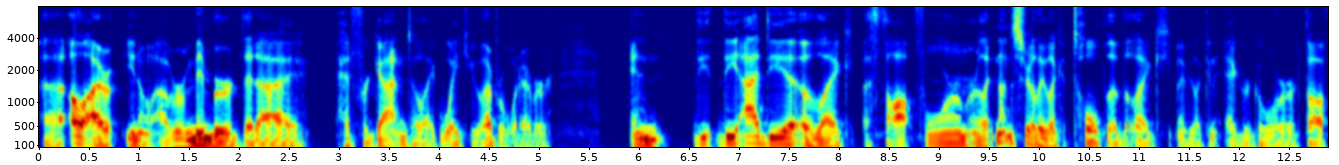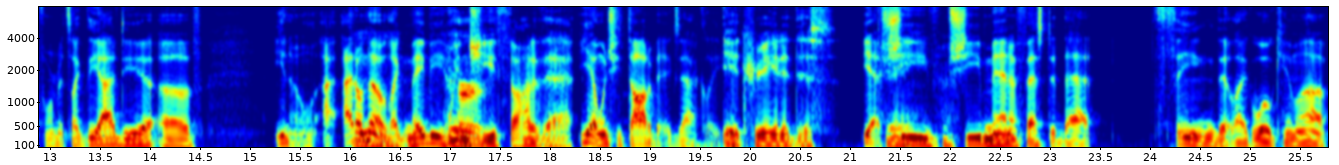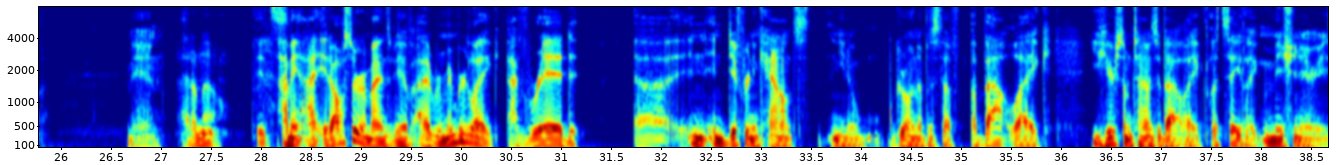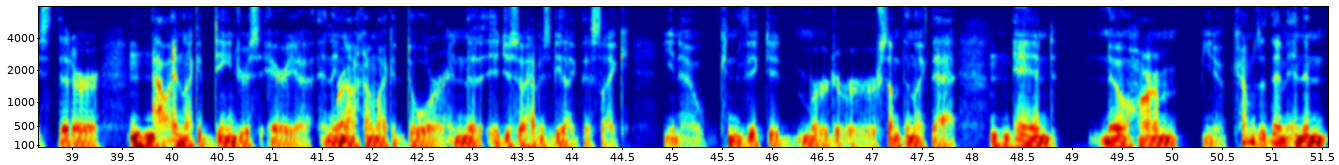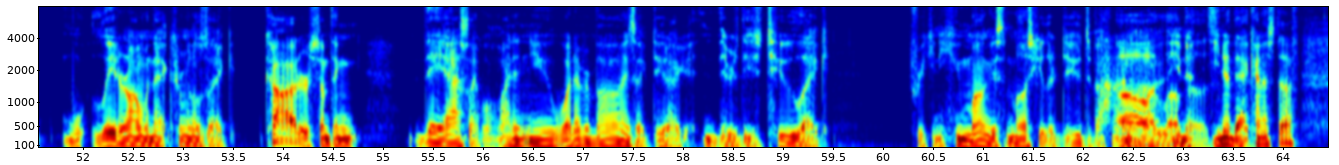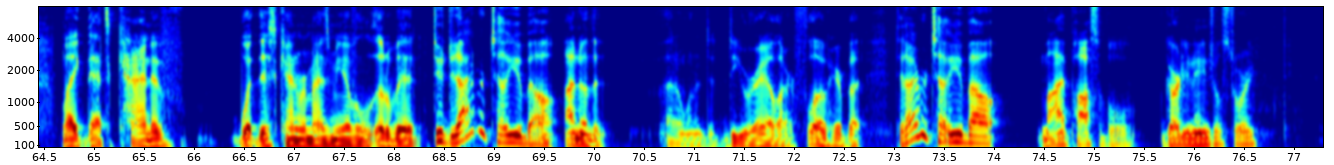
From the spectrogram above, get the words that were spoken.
uh, "Oh, I you know I remembered that I had forgotten to like wake you up or whatever," and the the idea of like a thought form or like not necessarily like a tulpa, but like maybe like an egregore thought form. It's like the idea of you know I, I don't know like maybe when she thought of that, yeah when she thought of it exactly it, created this. yeah she she manifested that thing that like woke him up Man, i don't know. It's I mean, I, it also reminds me of. I remember like I've read uh, in in different accounts, you know, growing up and stuff about like you hear sometimes about like let's say like missionaries that are out in like a dangerous area and they knock on like a door and the, it just so happens to be like this like you know convicted murderer or something like that and no harm you know comes of them. And then w- later on when that criminal's like caught or something they ask like, well, why didn't you whatever? Blah. blah. He's like, dude, I, there's these two like freaking humongous muscular dudes behind. Oh. I love you know, those. You know that kind of stuff. Like that's kind of what this kind of reminds me of a little bit. dude did i ever tell you about i know that i don't want to derail our flow here but did i ever tell you about my possible guardian angel story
